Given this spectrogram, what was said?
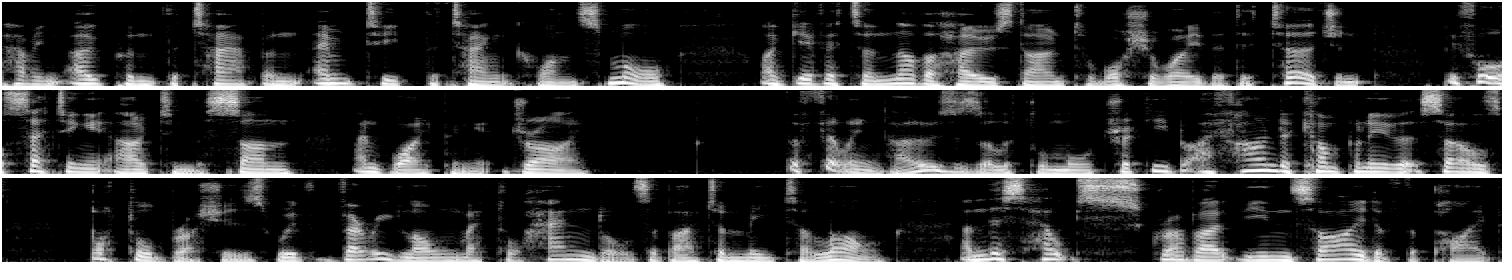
having opened the tap and emptied the tank once more, I give it another hose down to wash away the detergent before setting it out in the sun and wiping it dry. The filling hose is a little more tricky, but I found a company that sells bottle brushes with very long metal handles about a metre long, and this helps scrub out the inside of the pipe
